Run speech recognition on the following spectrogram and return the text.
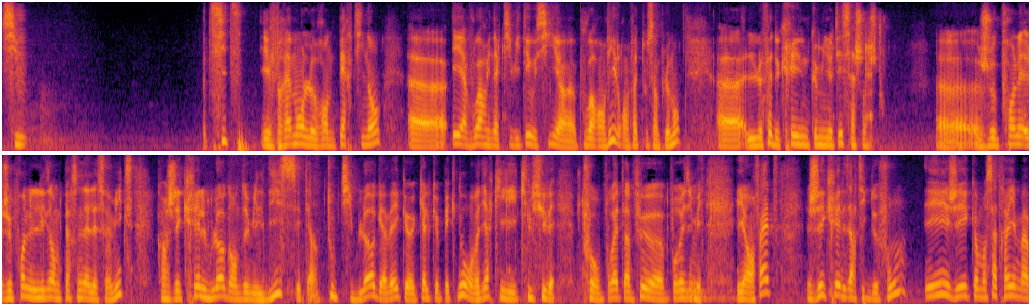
si votre site et vraiment le rendre pertinent euh, et avoir une activité aussi, euh, pouvoir en vivre en fait tout simplement. Euh, le fait de créer une communauté, ça change tout. je prends je vais prendre l'exemple personnel SOMX. Quand j'ai créé le blog en 2010, c'était un tout petit blog avec quelques pecnos, on va dire, qui, qui le suivaient. Pour, pour être un peu, pour résumer. Et en fait, j'ai créé des articles de fond et j'ai commencé à travailler ma,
